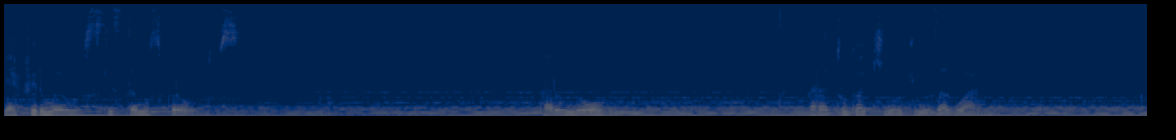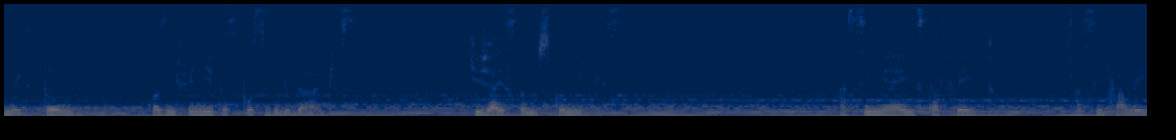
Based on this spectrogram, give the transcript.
E afirmamos que estamos prontos para o novo, para tudo aquilo que nos aguarda, conectando com as infinitas possibilidades que já estão disponíveis. Assim é e está feito, assim falei.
